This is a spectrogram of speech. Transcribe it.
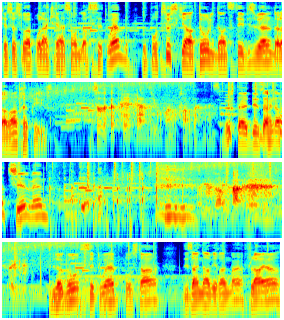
que ce soit pour la création de leur site web ou pour tout ce qui entoure l'identité visuelle de leur entreprise. Ça, ça fait très radio, hein, on s'entend. Tu vois, j'étais un designer chill, man. Logo, site web, poster, design d'environnement, flyers.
